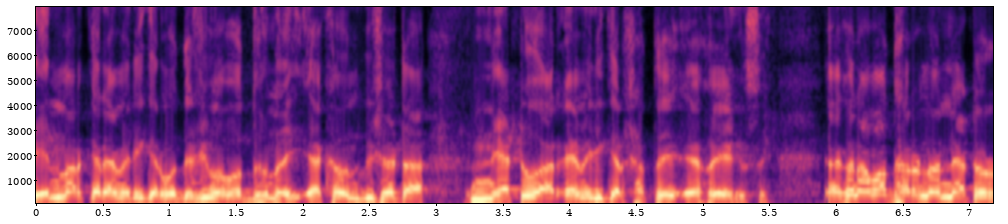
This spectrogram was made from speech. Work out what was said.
ডেনমার্ক আর আমেরিকার মধ্যে সীমাবদ্ধ নাই এখন বিষয়টা ন্যাটো আর আমেরিকার সাথে হয়ে গেছে। এখন আমার ধারণা ন্যাটোর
